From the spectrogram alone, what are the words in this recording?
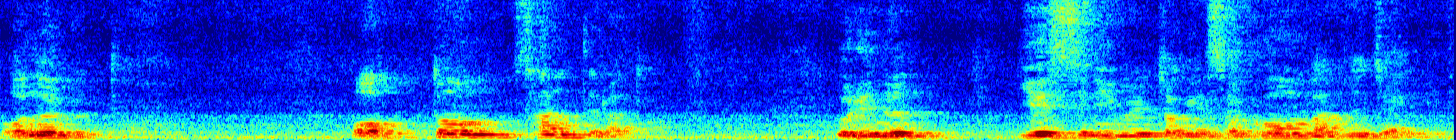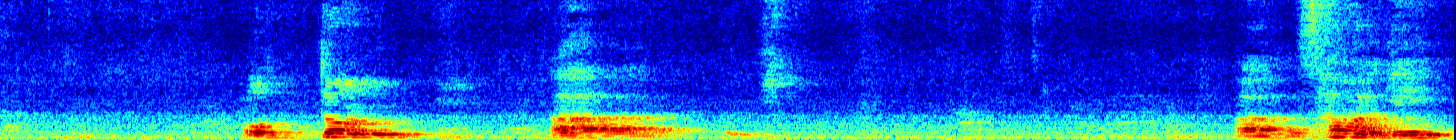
오늘부터 어떤 산더라도 우리는 예수님을 통해서 구원받는 자입니다. 어떤 아, 아, 상황이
